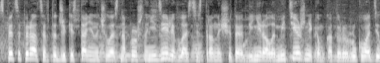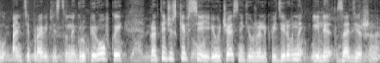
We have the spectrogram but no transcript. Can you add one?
Спецоперация в Таджикистане началась на прошлой неделе. Власти страны считают генерала мятежником, который руководил антиправительственной группировкой. Практически все ее участники уже ликвидированы или задержаны.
